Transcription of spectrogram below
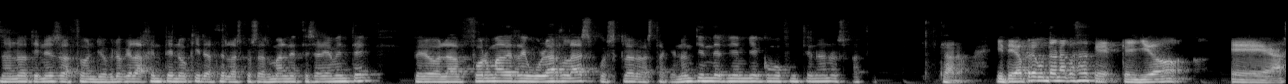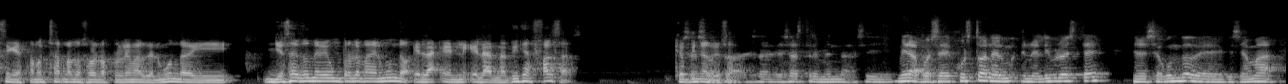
No, no, tienes razón. Yo creo que la gente no quiere hacer las cosas mal necesariamente, pero la forma de regularlas, pues claro, hasta que no entiendes bien bien cómo funciona no es fácil. Claro. Y te voy a preguntar una cosa que, yo, eh, así que estamos charlando sobre los problemas del mundo y yo sé dónde veo un problema del mundo, en, las noticias falsas. ¿Qué opinas de eso? Esa, es tremenda, sí. Mira, pues eh, justo en el, en el, libro este, en el segundo, de, que se llama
